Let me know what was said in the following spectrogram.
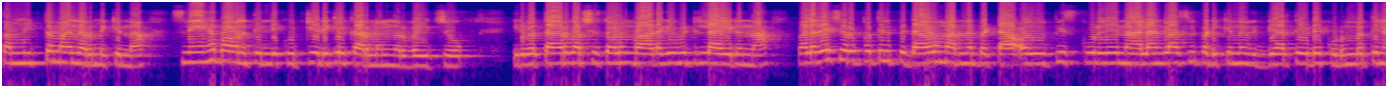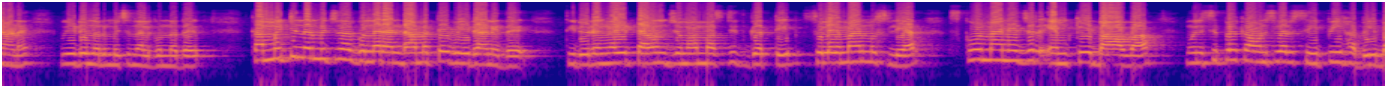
സംയുക്തമായി നിർമ്മിക്കുന്ന സ്നേഹഭവനത്തിന്റെ കുറ്റിയടിക്കൽ കർമ്മം നിർവഹിച്ചു. ഇരുപത്തി ആറ് വർഷത്തോളം വാടക വീട്ടിലായിരുന്ന വളരെ ചെറുപ്പത്തിൽ പിതാവ് മരണപ്പെട്ട ഒ യു പി സ്കൂളിലെ നാലാം ക്ലാസ്സിൽ പഠിക്കുന്ന വിദ്യാർത്ഥിയുടെ കുടുംബത്തിനാണ് വീട് നിർമ്മിച്ചു നൽകുന്നത്. കമ്മിറ്റി നിർമ്മിച്ചു നൽകുന്ന രണ്ടാമത്തെ വീടാണിത്. തിരൂരങ്ങാടി ടൗൺ ജുമാ മസ്ജിദ് ഖത്തീബ് Sulaiman Musliyar school manager M K Bava municipal councillor C P Habeeba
